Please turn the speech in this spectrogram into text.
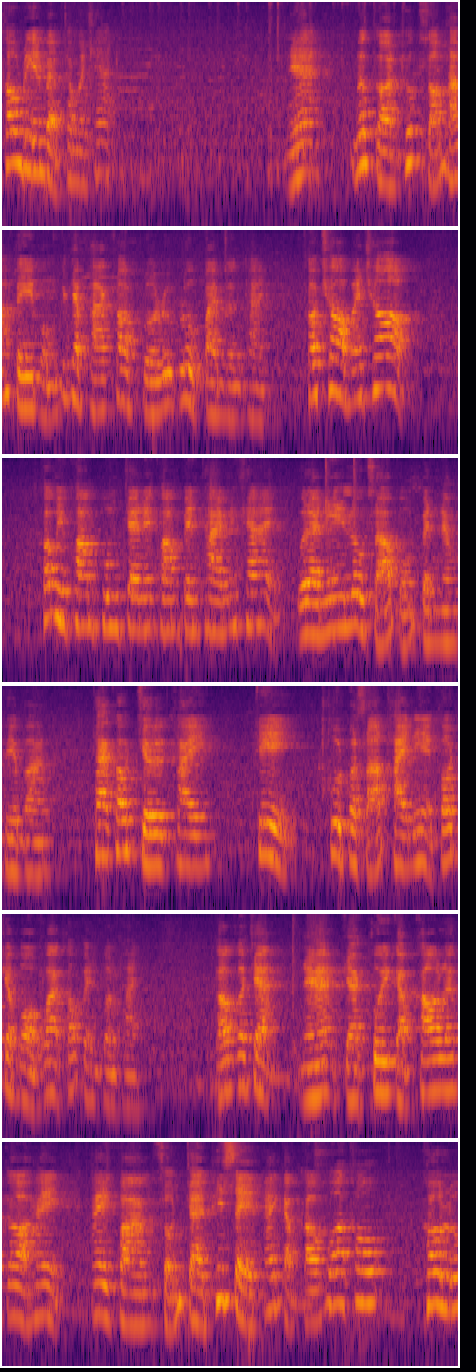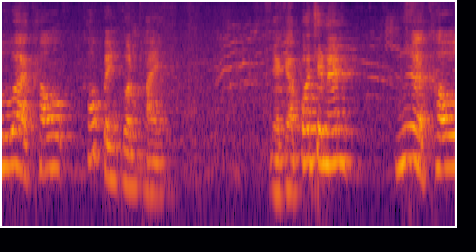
เขาเรียนแบบธรรมชาติเนะฮะเมื่อก่อนทุกสองสามปี ผมก็จะพาครอบครัวลูกๆไปเมืองไทยเขาชอบไหมชอบเขามีความภูมิใจในความเป็นไทยไม่ใช่ เวลานี้ลูกสาวผมเป็นนางพยาบาล ถ้าเขาเจอใครที่พูดภาษาไทยเนี่ยเขาจะบอกว่าเขาเป็นคนไทยเราก็จะนะฮะจะคุยกับเขาแล้วก็ให้ ให้ความสนใจพิเศษให้กับเขาเพราะว่าเขาเขารู้ว่าเขาเขาเป็นคนไทยนะครับเพราะฉะนั้นเมื่อเขา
